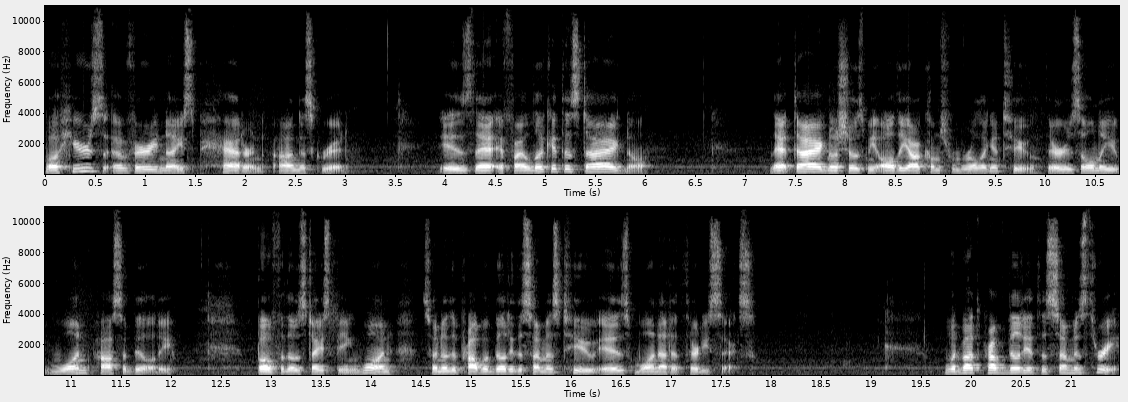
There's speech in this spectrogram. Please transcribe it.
Well, here's a very nice pattern on this grid, is that if I look at this diagonal, that diagonal shows me all the outcomes from rolling a 2. There is only one possibility, both of those dice being 1, so I know the probability the sum is 2 is 1 out of 36. What about the probability that the sum is 3?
